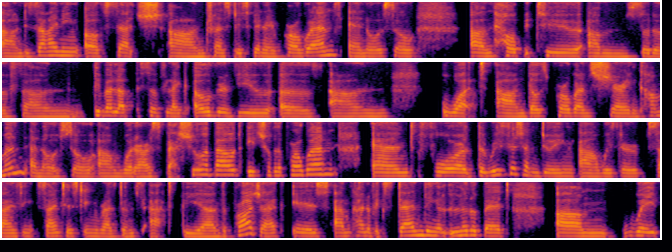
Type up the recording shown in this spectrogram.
uh, designing of such um, transdisciplinary programs and also um, help to um, sort of um, develop sort of like overview of um, what um, those programs share in common and also um, what are special about each of the program. And for the research I'm doing uh, with the science scientist in residence at the uh, the project is I'm kind of extending a little bit um, with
